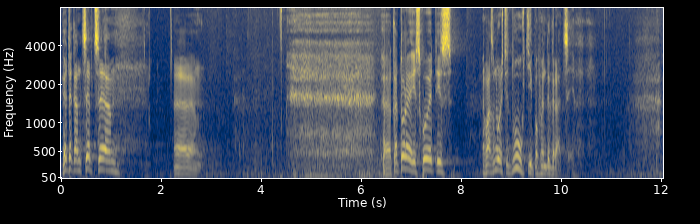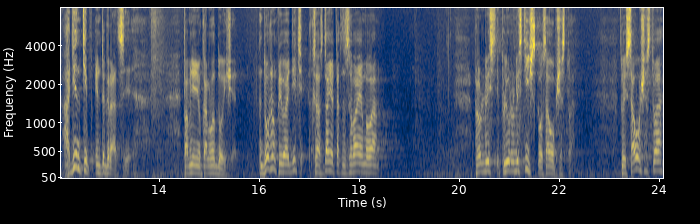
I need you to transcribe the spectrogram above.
Эта концепция э, Э, которая исходит из возможности двух типов интеграции. Один тип интеграции, по мнению Карла Дойча, должен приводить к созданию так называемого плюралистического сообщества. То есть сообщества,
